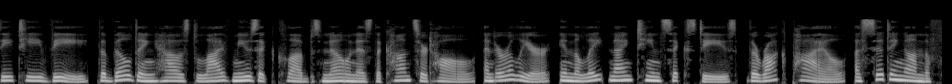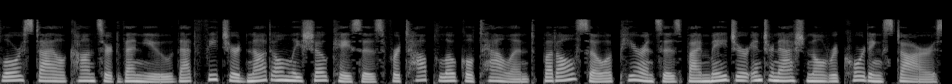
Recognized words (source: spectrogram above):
CTV, the building housed live music clubs known as the Concert Hall, and earlier, in the late 19 1960s, the Rock Pile, a sitting-on-the-floor-style concert venue that featured not only showcases for top local talent but also appearances by major international recording stars,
